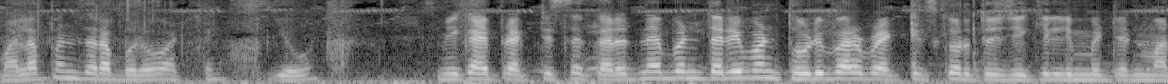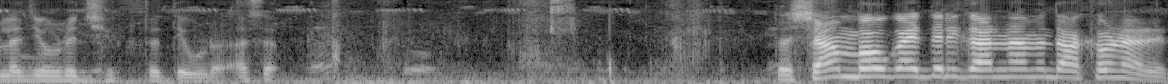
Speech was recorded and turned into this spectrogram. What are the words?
मला पण जरा बरं वाटतं येऊन. मी काय प्रॅक्टिस तर करत नाही पण तरी पण थोडीफार प्रॅक्टिस करतो जे की लिमिटेड मला जेवढं झेपतं तेवढं. असं. तर श्याम भाऊ काहीतरी कारणामे दाखवणार आहेत.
